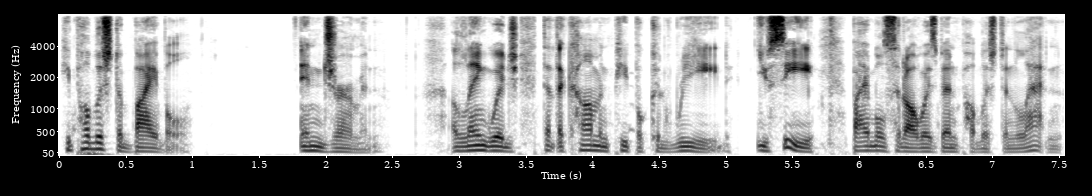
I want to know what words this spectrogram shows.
He published a Bible in German a language that the common people could read. You see, Bibles had always been published in Latin.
